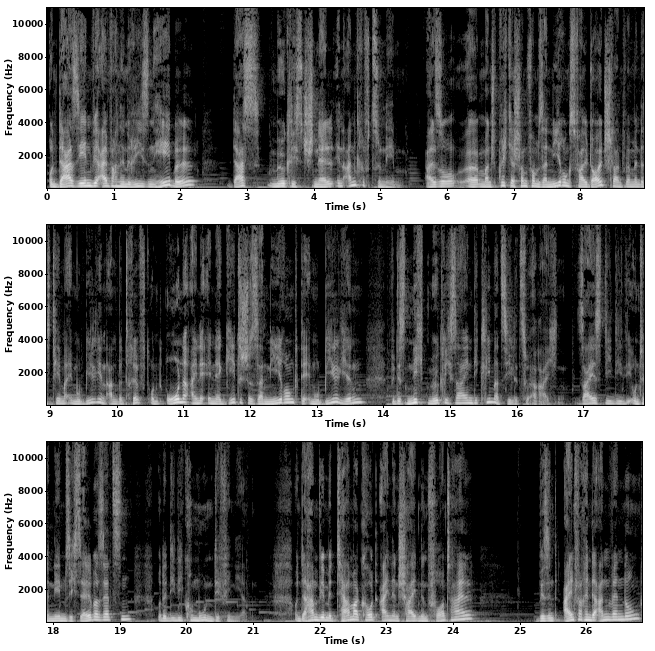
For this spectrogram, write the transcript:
Und da sehen wir einfach einen Riesenhebel, das möglichst schnell in Angriff zu nehmen. Also äh, man spricht ja schon vom Sanierungsfall Deutschland, wenn man das Thema Immobilien anbetrifft. Und ohne eine energetische Sanierung der Immobilien wird es nicht möglich sein, die Klimaziele zu erreichen. Sei es die, die die Unternehmen sich selber setzen oder die die Kommunen definieren. Und da haben wir mit Thermacode einen entscheidenden Vorteil. Wir sind einfach in der Anwendung,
